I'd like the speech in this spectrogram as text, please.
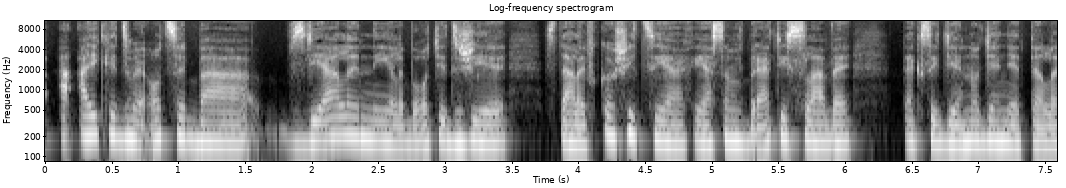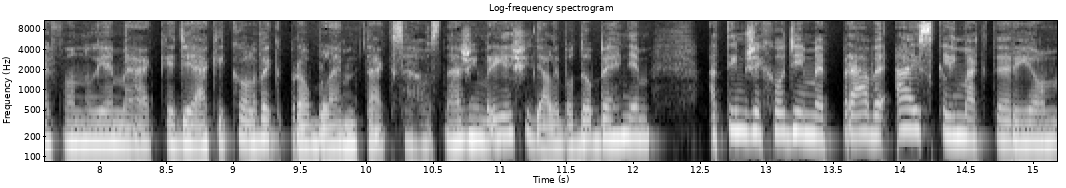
a aj keď sme od seba vzdialení, lebo otec žije stále v Košiciach, ja som v Bratislave, tak si dennodenne telefonujeme a keď je akýkoľvek problém, tak sa ho snažím riešiť alebo dobehnem. A tým, že chodíme práve aj s klimaktériom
